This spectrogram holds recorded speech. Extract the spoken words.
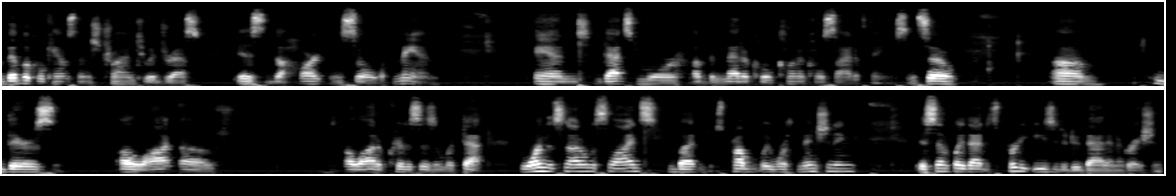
biblical counseling is trying to address is the heart and soul of man. And that's more of the medical, clinical side of things. And so um, there's a lot of a lot of criticism with that. One that's not on the slides, but it's probably worth mentioning, is simply that it's pretty easy to do bad integration.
